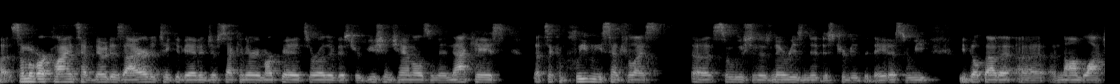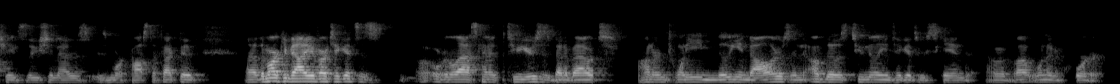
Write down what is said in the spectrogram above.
Uh, some of our clients have no desire to take advantage of secondary markets or other distribution channels. And in that case, that's a completely centralized uh, solution. There's no reason to distribute the data. So we, we built out a, a non-blockchain solution that is, is more cost effective. Uh, the market value of our tickets is uh, over the last kind of two years has been about 120 million dollars, and of those two million tickets, we scanned uh, about one and a quarter.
